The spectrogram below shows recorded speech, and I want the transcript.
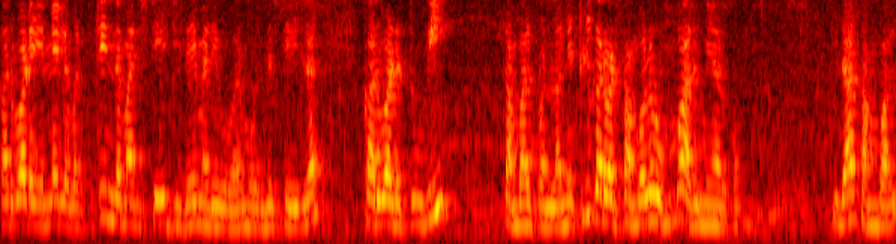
கருவாடை எண்ணெயில் வறுத்துட்டு இந்த மாதிரி ஸ்டேஜ் இதே மாதிரி வரும்போது இந்த ஸ்டேஜில் கருவாடை தூவி சம்பால் பண்ணலாம். நெத்லி கருவாடு சம்பாலும் ரொம்ப அருமையாக இருக்கும். இதான் சம்பால்.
